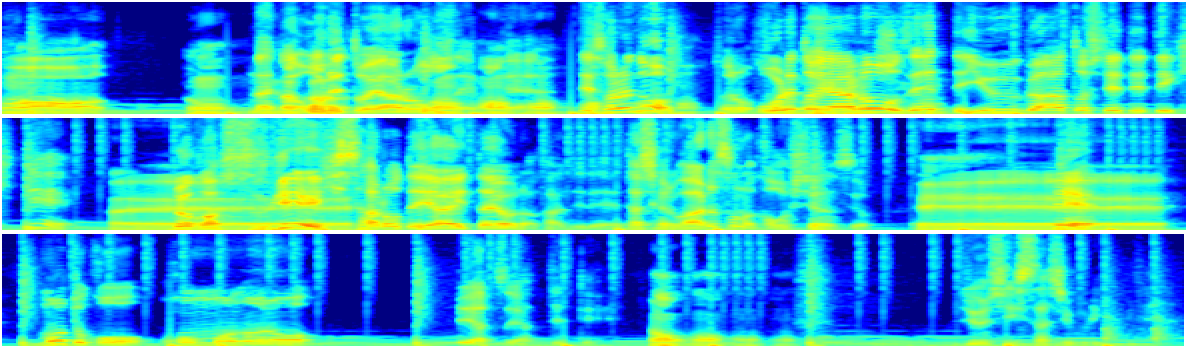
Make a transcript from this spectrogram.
ああうん。なんか俺とやろうぜみたいな。でそれのその俺とやろうぜっていう側として出てきてなんかすげえヒサロで焼いたような感じで確かに悪そうな顔してるんですよ。へもっとこう本物のやつやってて。純子久しぶりみたいな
